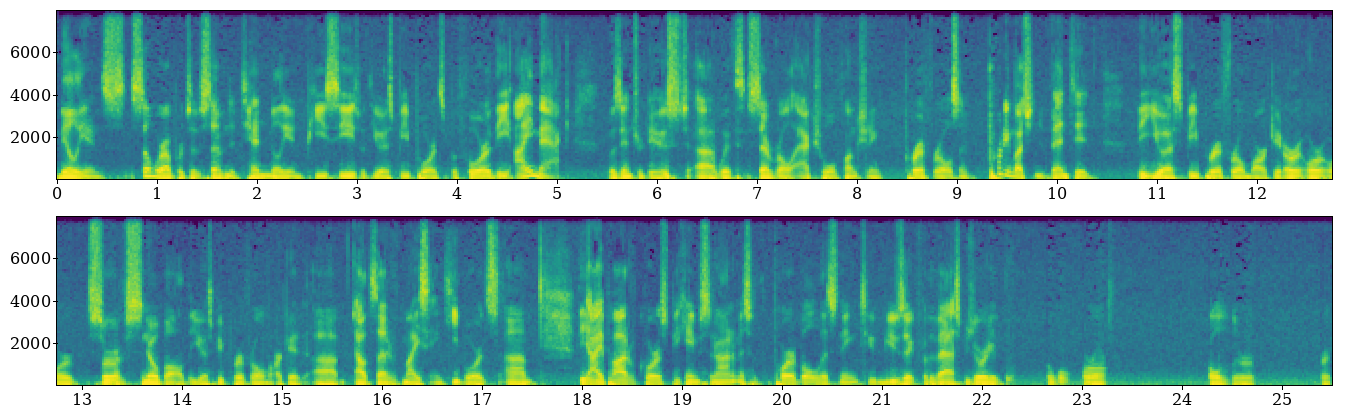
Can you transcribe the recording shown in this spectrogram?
millions, somewhere upwards of seven to ten million PCs with USB ports before the iMac was introduced, uh, with several actual functioning peripherals, and pretty much invented the USB peripheral market, or, or, or sort of snowballed the USB peripheral market uh, outside of mice and keyboards. Um, the iPod, of course, became synonymous with portable listening to music for the vast majority of the world, or or at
